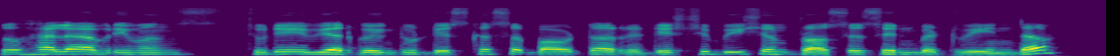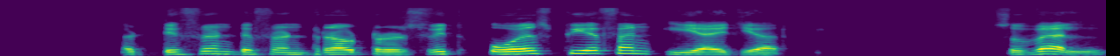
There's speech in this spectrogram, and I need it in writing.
So hello everyone. Today we are going to discuss about the redistribution process in between the uh, different different routers with OSPF and EIGRP. So well,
